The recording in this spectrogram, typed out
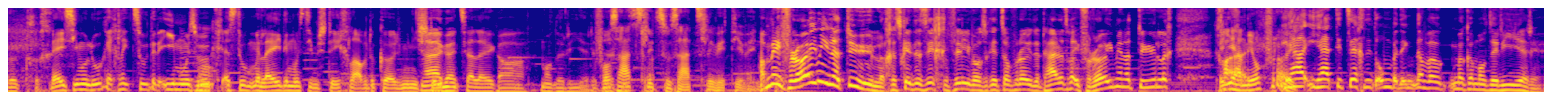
wirklich. Nein, Simon, schau ein bisschen zu dir. Ich muss wirklich, es tut mir leid, ich muss dich im Stich lassen, aber du hörst meine Nein, Stimme. ich gehe jetzt allein gehen moderieren. Von Sätzchen zu Sätzchen wird die weniger. Aber ich freue mich natürlich. Es gibt ja sicher viele, die sich jetzt auch freuen, dorthin zu. Ich freue mich natürlich. Ich habe mich auch gefreut. Ja, ich hätte jetzt echt nicht unbedingt noch moderieren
